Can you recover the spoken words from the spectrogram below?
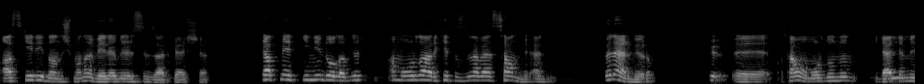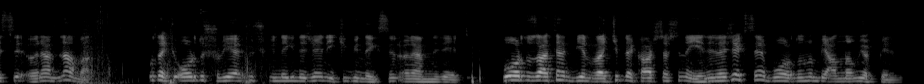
askeri danışmana verebilirsiniz arkadaşlar. Kuşatma etkinliği de olabilir ama orada hareket hızına ben sanmıyorum. Yani önermiyorum. Çünkü e, tamam ordunun ilerlemesi önemli ama buradaki ordu şuraya 3 günde gideceğine 2 günde gitsin önemli değil. Bu ordu zaten bir rakiple karşılaştığında yenilecekse bu ordunun bir anlamı yok benim için.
